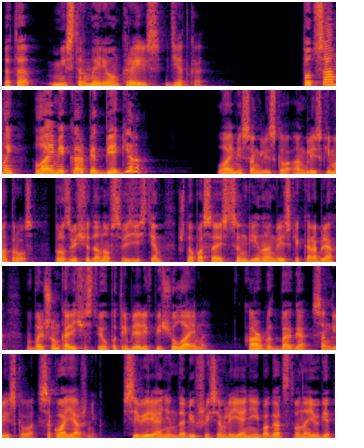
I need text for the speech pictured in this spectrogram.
«Это мистер Мэрион Крейс, детка». «Тот самый Лайми Карпетбеггер?» Лайми с английского «английский матрос», прозвище дано в связи с тем, что, опасаясь цинги, на английских кораблях в большом количестве употребляли в пищу лаймы. Карпетбега с английского «саквояжник». Северянин, добившийся влияния и богатства на юге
